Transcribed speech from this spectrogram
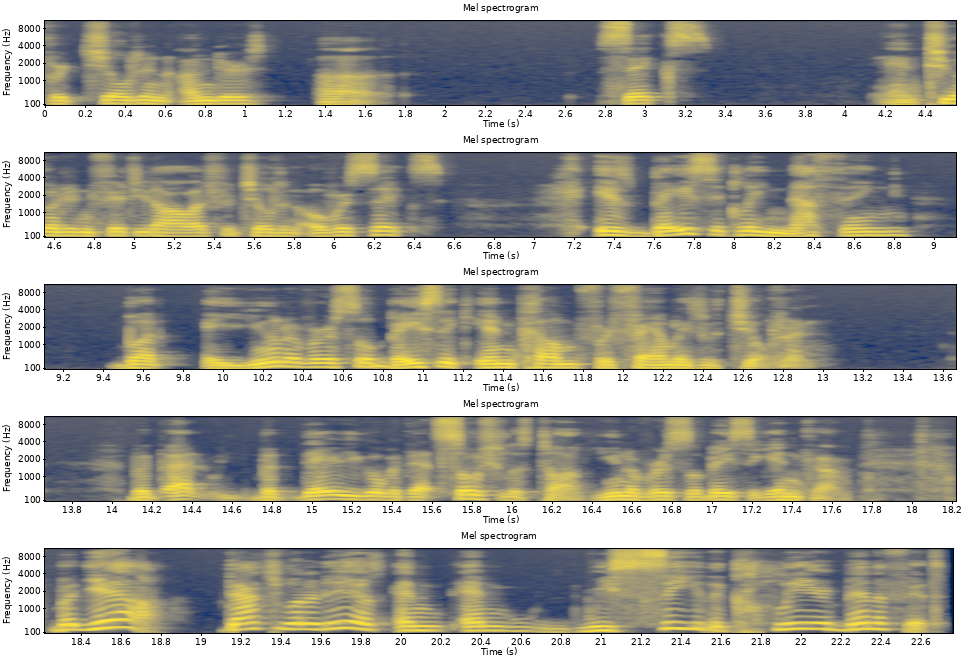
for children under uh, six and $250 for children over six is basically nothing but a universal basic income for families with children. But that, but there you go with that socialist talk, universal basic income. But yeah, that's what it is. And, and we see the clear benefits.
